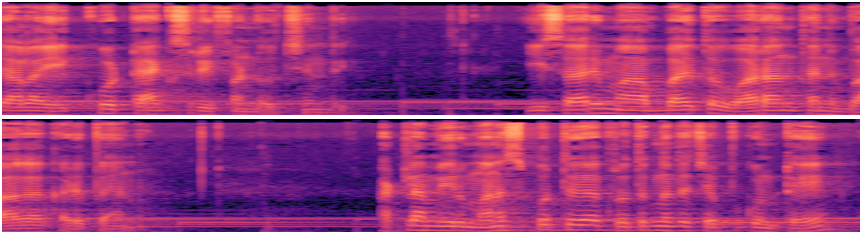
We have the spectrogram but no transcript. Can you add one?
చాలా ఎక్కువ ట్యాక్స్ రీఫండ్ వచ్చింది. ఈసారి మా అబ్బాయితో వారాంతాన్ని బాగా గడిపాను. అట్లా మీరు మనస్ఫూర్తిగా కృతజ్ఞత చెప్పుకుంటే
